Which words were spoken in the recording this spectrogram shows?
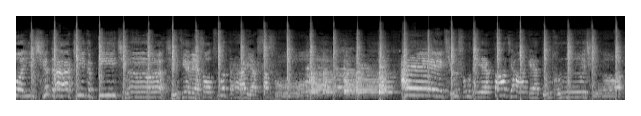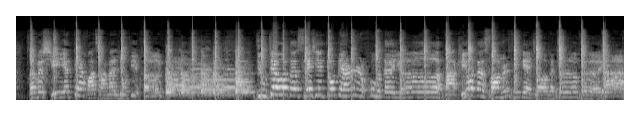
我一去的这个背景，今天晚上坐的也说书。听说的大家该都同情，这不新年电话咱们留的口，留着我的三线吊边二胡的音，打开我的嗓门就该叫个正分呀。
